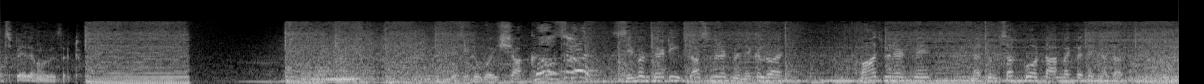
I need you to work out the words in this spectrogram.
Let's pay them a visit. किसी को कोई शक सेवन थर्टी दस मिनट में निकल रहा है। पाँच मिनट में मैं तुम सबको टारमेक पे देखना चाहता हूँ।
